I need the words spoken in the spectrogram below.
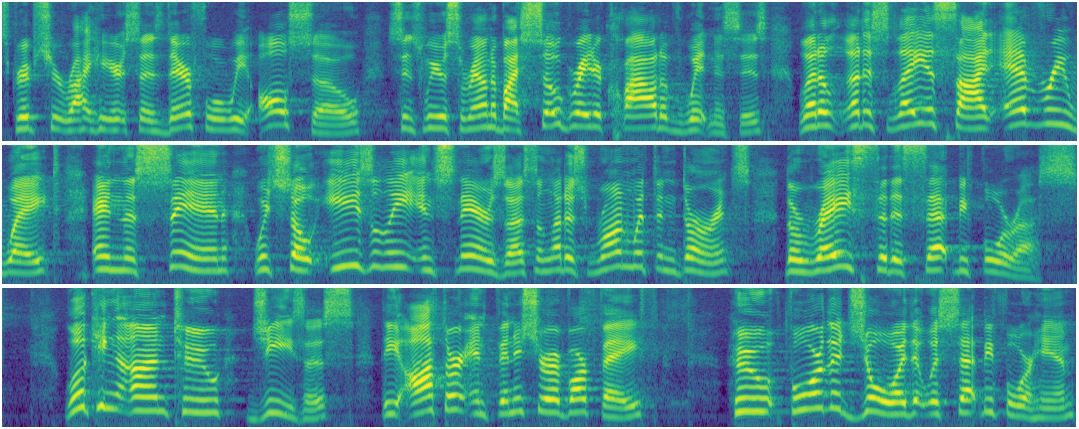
scripture right here. It says, Therefore, we also, since we are surrounded by so great a cloud of witnesses, let, let us lay aside every weight and the sin which so easily ensnares us, and let us run with endurance the race that is set before us. Looking unto Jesus, the author and finisher of our faith, who, for the joy that was set before him,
